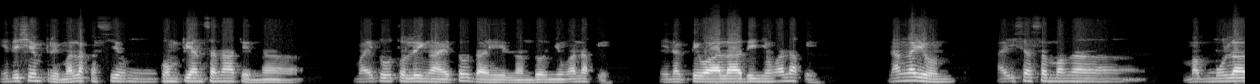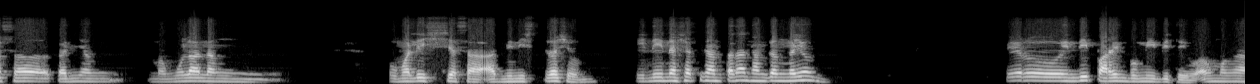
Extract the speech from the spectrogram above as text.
Hindi, siyempre, malakas yung kumpiyansa natin na maitutuloy nga ito dahil nandoon yung anak eh. Eh, nagtiwala din yung anak eh. Na ngayon, ay isa sa mga magmula sa kanyang, magmula ng umalis siya sa administrasyon, hindi na siya tinantanan hanggang ngayon. Pero hindi pa rin bumibitiw ang mga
